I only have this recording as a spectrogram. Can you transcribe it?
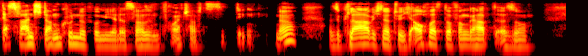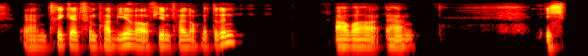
Das war ein Stammkunde von mir, das war so ein Freundschaftsding. Ne? Also klar habe ich natürlich auch was davon gehabt. Also ähm, Trickgeld für ein paar Bier war auf jeden Fall noch mit drin. Aber ähm, ich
